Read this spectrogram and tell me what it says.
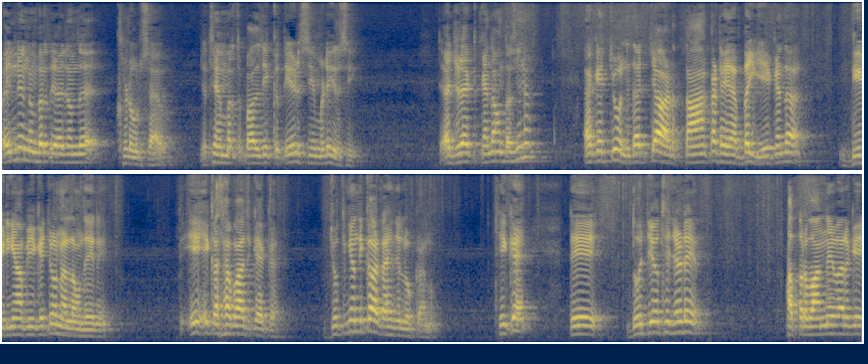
ਪਹਿਲੇ ਨੰਬਰ ਤੇ ਆ ਜਾਂਦਾ ਹੈ ਖਡੂਰ ਸਾਹਿਬ ਜਿੱਥੇ ਅੰਮ੍ਰਿਤਪਾਲ ਦੀ ਕਤੀੜ ਸੀ ਮਢੀਰ ਸੀ। ਤੇ ਆ ਜਿਹੜਾ ਇੱਕ ਕਹਿੰਦਾ ਹੁੰਦਾ ਸੀ ਨਾ ਆ ਕਿ ਝੋਨੇ ਦਾ ਝਾੜ ਤਾਂ ਘਟਿਆ ਭਈਏ ਕਹਿੰਦਾ ਬੀੜੀਆਂ ਪੀ ਕੇ ਝੋਨਾ ਲਾਉਂਦੇ ਨੇ। ਤੇ ਇਹ ਇੱਕ ਕਥਾਵਾਚਕ ਇੱਕ ਜੁੱਤੀਆਂ ਦੀ ਘਾਟ ਹੈ ਜੇ ਲੋਕਾਂ ਨੂੰ। ਠੀਕ ਹੈ? ਤੇ ਦੂਜੇ ਉੱਥੇ ਜਿਹੜੇ ਆ ਪਰਵਾਨੇ ਵਰਗੇ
